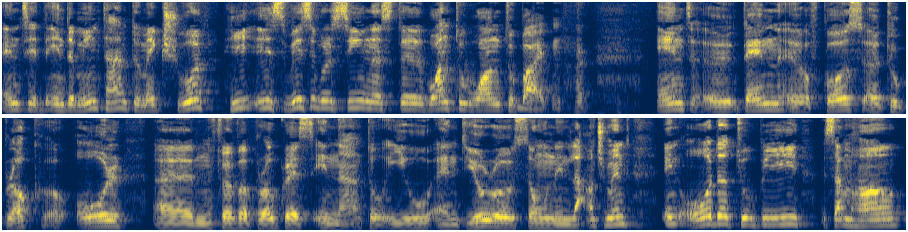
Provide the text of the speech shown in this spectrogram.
And in the meantime, to make sure he is visible seen as the one to one to Biden. and uh, then, uh, of course, uh, to block all um, further progress in NATO, EU, and Eurozone enlargement in order to be somehow,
